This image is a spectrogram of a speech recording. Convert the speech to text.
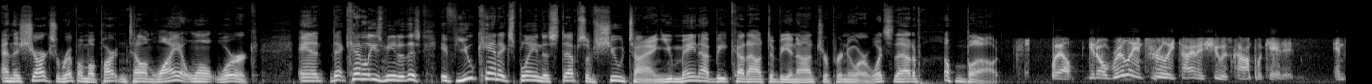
and the sharks rip them apart and tell them why it won't work. And that kind of leads me into this. If you can't explain the steps of shoe tying, you may not be cut out to be an entrepreneur. What's that about? Well, you know, really and truly, tying a shoe is complicated, and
